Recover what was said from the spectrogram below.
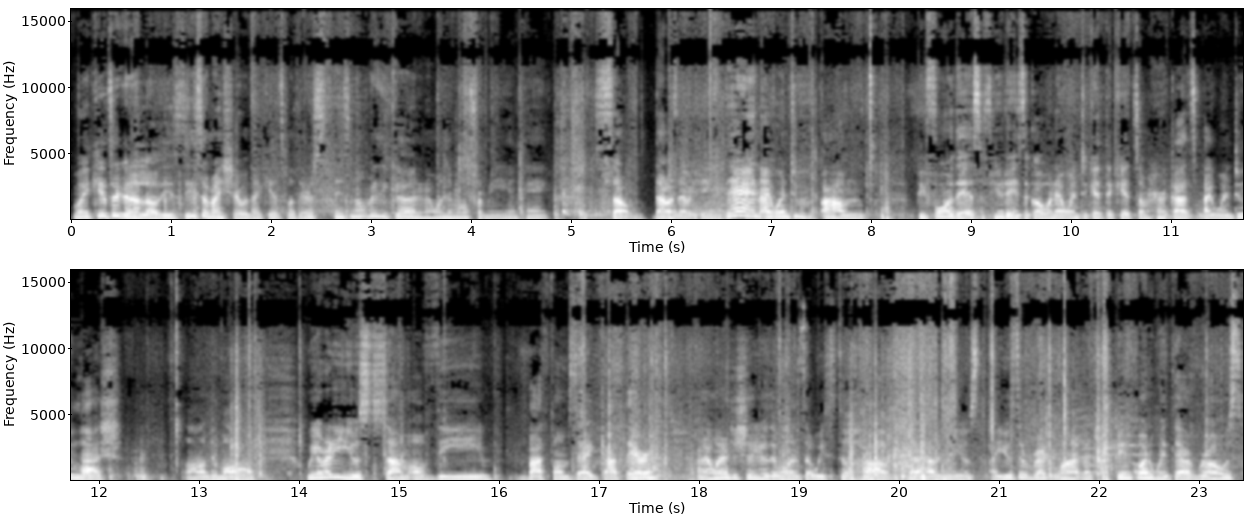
My kids are gonna love these. These are my share with my kids, but they're, they smell really good and I want them all for me, okay? So, that was everything. Then I went to um, before this, a few days ago, when I went to get the kids some haircuts, I went to Lush on the mall. We already used some of the bath bombs that I got there, but I wanted to show you the ones that we still have that I haven't used. I used the red one, like the pink one with the rose.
